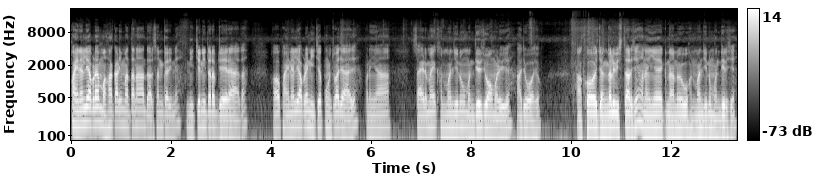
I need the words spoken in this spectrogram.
ફાઇનલી આપણે મહાકાળી માતાના દર્શન કરીને નીચેની તરફ જઈ રહ્યા હતા. હવે ફાઇનલી આપણે નીચે પહોંચવા જયા છે, પણ અહીંયા સાઈડમાં એક હનુમાનજીનું મંદિર જોવા મળ્યું છે. આ જોવો છો. આખો જંગલ વિસ્તાર છે અને અહીંયા એક નાનું એવું હનુમાનજીનું મંદિર છે.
